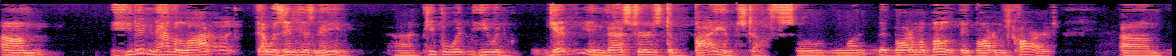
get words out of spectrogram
um, he didn't have a lot of, that was in his name. Uh, people would he would get investors to buy him stuff. So one, they bought him a boat, they bought him cars. Um,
